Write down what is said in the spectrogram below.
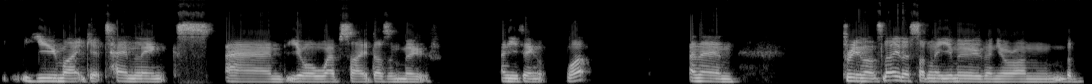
you might get 10 links and your website doesn't move. And you think, what? And then three months later, suddenly you move and you're on the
